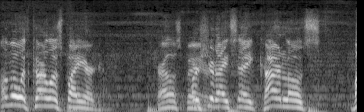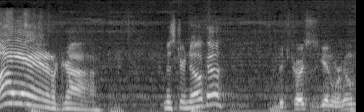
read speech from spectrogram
I'll go with Carlos Baerga. Carlos Baerga. Or should I say Carlos Baerga? Mr. Noga? the choices again were whom?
